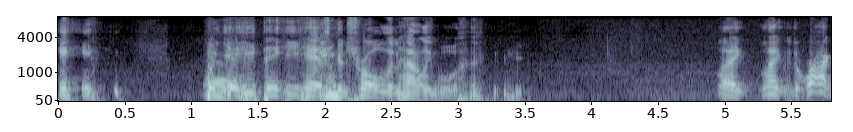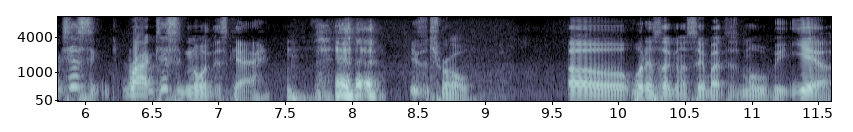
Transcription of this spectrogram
man? But yeah, he think he has control in Hollywood. like, like the Rock just Rock just ignore this guy. He's a troll. Uh, what else I gonna say about this movie? Yeah,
